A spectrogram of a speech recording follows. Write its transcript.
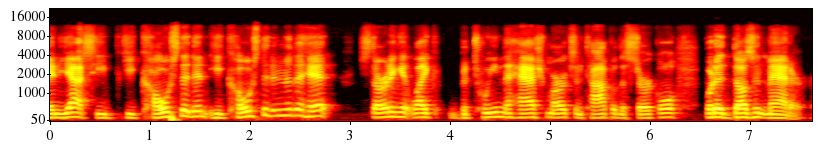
And yes, he he coasted in he coasted into the hit, starting at like between the hash marks and top of the circle, but it doesn't matter.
